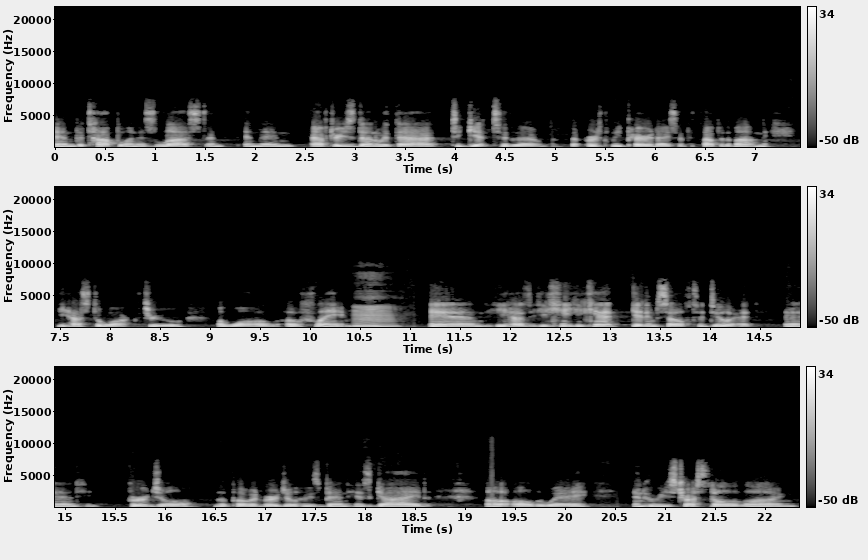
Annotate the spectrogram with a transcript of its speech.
and the top one is lust, and and then after he's done with that, to get to the, the earthly paradise at the top of the mountain, he has to walk through a wall of flame, mm. and he has he can't, he can't get himself to do it, and Virgil, the poet Virgil, who's been his guide uh, all the way and who he's trusted all along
